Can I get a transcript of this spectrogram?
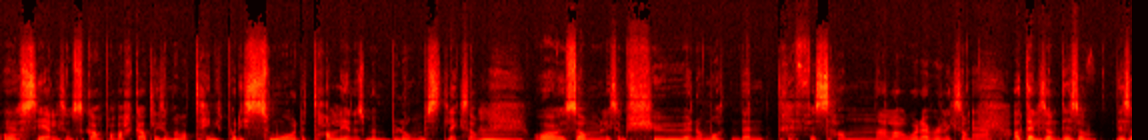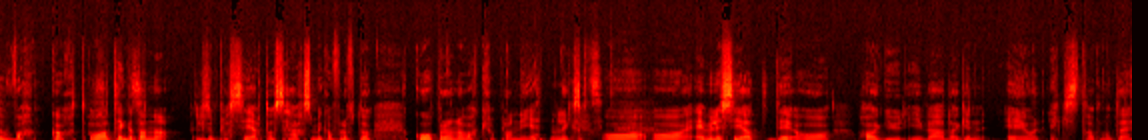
og Ja. ser liksom skaperverket. At liksom han har tenkt på de små detaljene som en blomst, liksom. Mm. Og som liksom sjøen og måten den treffer sand, eller whatever, liksom. ja. At det liksom, det er så, det er så vakkert. Og tenk at han har liksom plassert oss her, så vi kan få lov til å gå på denne vakre planeten, liksom. Og, og jeg ville si at det å ha Gud i hverdagen er jo en ekstra, på en måte,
